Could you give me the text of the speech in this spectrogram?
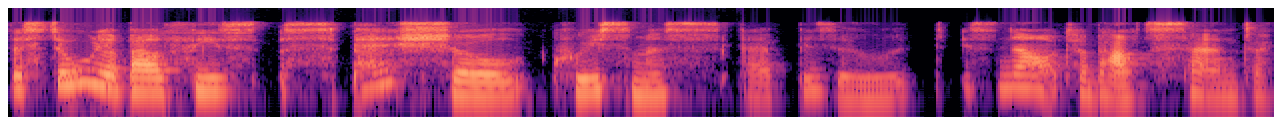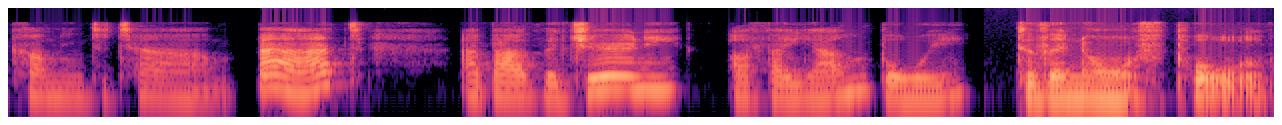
The story about this special Christmas episode is not about Santa coming to town, but about the journey of a young boy to the North Pole.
